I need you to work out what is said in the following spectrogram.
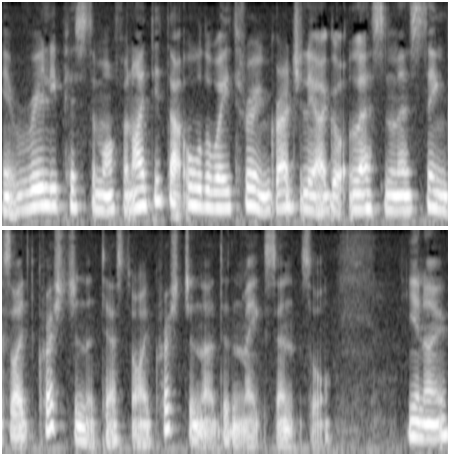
It really pissed them off and i did that all the way through and gradually i got less and less things. I'd question the test or i'd question that didn't make sense or you know.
